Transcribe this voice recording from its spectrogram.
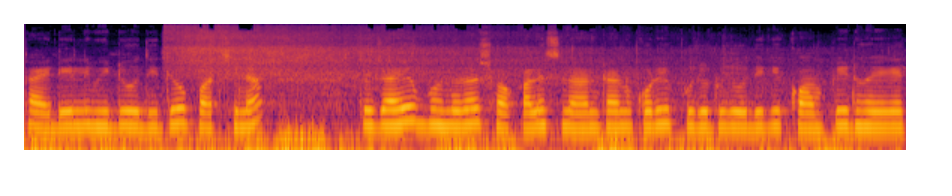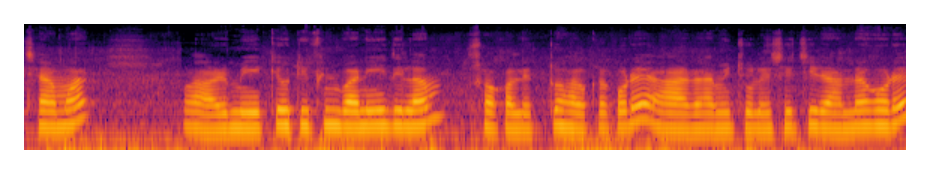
তাই ডেইলি ভিডিও দিতেও পারছি না। তো যাই হোক বন্ধুরা, সকালে স্নান টান করে পুজো টুজো ওদিকে কমপ্লিট হয়ে গেছে আমার। আর মেয়েকেও টিফিন বানিয়ে দিলাম। সকালে একটু হালকা করে। আর আমি চলে এসেছি রান্নাঘরে।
